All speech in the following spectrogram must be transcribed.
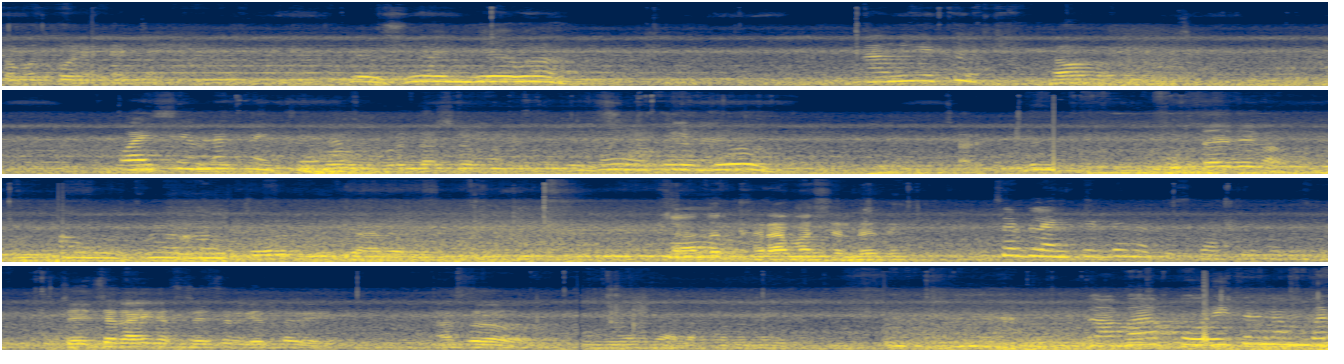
सोबत कोण आहे? आम्ही येतो. हो. वायसीएमला खायचं आहे ना? वृद्धाश्रम हो, कुठं येते का चादर खराब असेल ना ते. सर ब्लँकेट द्या ना तिसरं आपल्यामध्ये स्ट्रेचर आहे का? स्ट्रेचर घेतलं काही असं. बाबा पोरीचा नंबर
